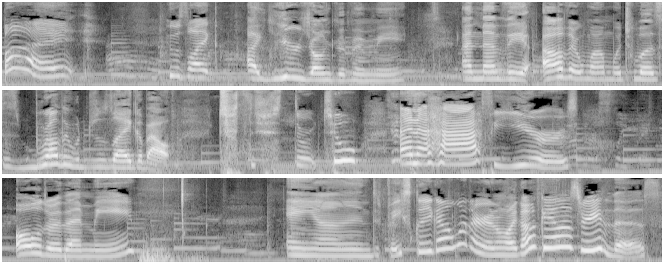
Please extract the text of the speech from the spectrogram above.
but he was like a year younger than me. And then the other one, which was his brother, which was like about two, two and a half years older than me. And basically, I got a letter, and I'm like, okay, let's read this.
